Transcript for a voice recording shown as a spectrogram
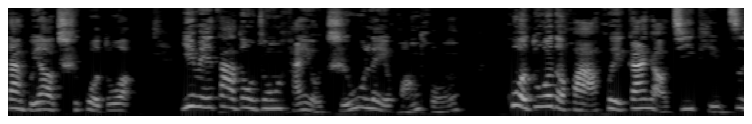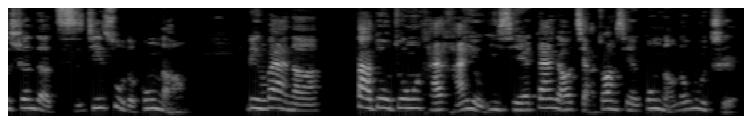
但不要吃过多，因为大豆中含有植物类黄酮，过多的话会干扰机体自身的雌激素的功能。另外呢，大豆中还含有一些干扰甲状腺功能的物质。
